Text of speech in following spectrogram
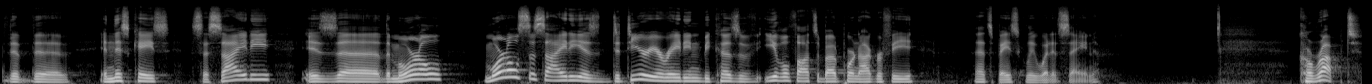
the the in this case society is uh, the moral moral society is deteriorating because of evil thoughts about pornography. That's basically what it's saying. Corrupt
